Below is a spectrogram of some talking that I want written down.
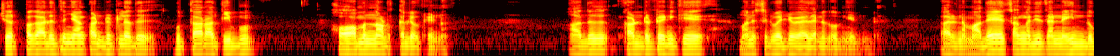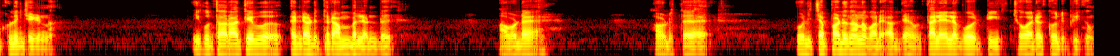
ചെറുപ്പകാലത്ത് ഞാൻ കണ്ടിട്ടുള്ളത് കുത്താറാത്തീപും ഹോമം നടക്കലൊക്കെയാണ്. അത് കണ്ടിട്ട് എനിക്ക് മനസ്സിൽ വലിയ വേദന തോന്നിയിട്ടുണ്ട്. കാരണം അതേ സംഗതി തന്നെ ഹിന്ദുക്കളും ചെയ്യണം ഈ കുത്താറാത്തീവ് എന്റെ അടുത്തൊരു അമ്പലമുണ്ട്. അവിടെ അവിടുത്തെ ഒളിച്ചപ്പാട് എന്നാണ് പറയുക അദ്ദേഹം തലയിലൊക്കെ വെട്ടി ചോരൊക്കെ ഒലിപ്പിക്കും.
